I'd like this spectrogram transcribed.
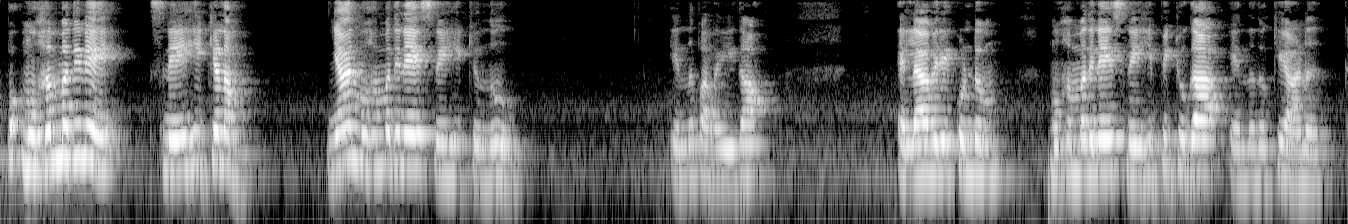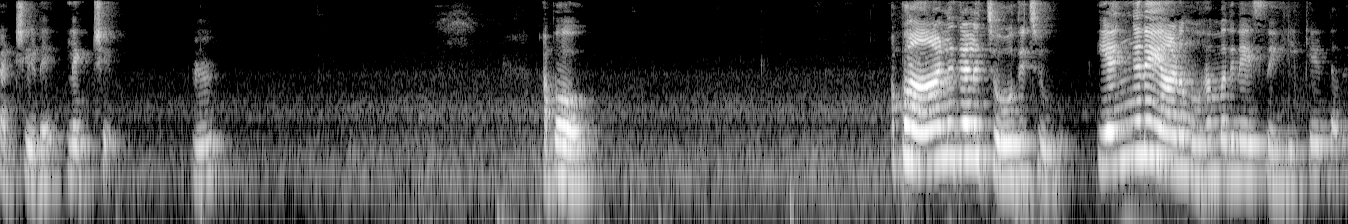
അപ്പോൾ മുഹമ്മദിനെ സ്നേഹിക്കണം. ഞാൻ മുഹമ്മദിനെ സ്നേഹിക്കുന്നു എന്ന് പറയുക എല്ലാവരെ കൊണ്ടും മുഹമ്മദിനെ സ്നേഹിപ്പിക്കുക എന്നതൊക്കെയാണ് കക്ഷിയുടെ ലക്ഷ്യം. അപ്പോ അപ്പൊ ആളുകൾ ചോദിച്ചു എങ്ങനെയാണ് മുഹമ്മദിനെ സ്നേഹിക്കേണ്ടത്?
